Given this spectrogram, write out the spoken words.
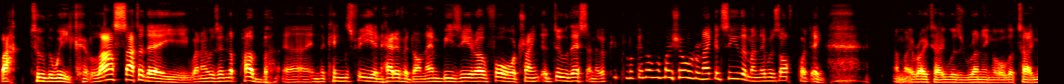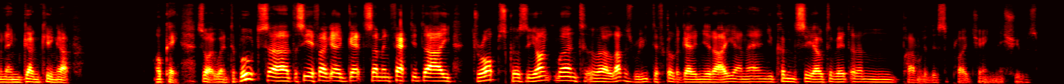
back to the week. Last Saturday, when I was in the pub uh, in the King's Fee in Hereford on MB04 trying to do this, and there were people looking over my shoulder and I could see them, and it was off putting. Am I right? I was running all the time and then gunking up. Okay, so I went to Boots uh, to see if I could get some infected eye drops because the ointment, well, that was really difficult to get in your eye and then you couldn't see out of it and apparently there's supply chain issues,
